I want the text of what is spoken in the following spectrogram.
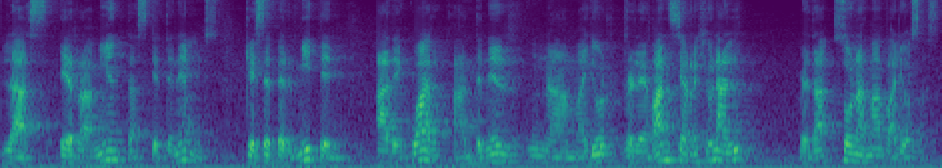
las herramientas que tenemos que se permiten adecuar a tener una mayor relevancia regional, ¿verdad? Son las más valiosas.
